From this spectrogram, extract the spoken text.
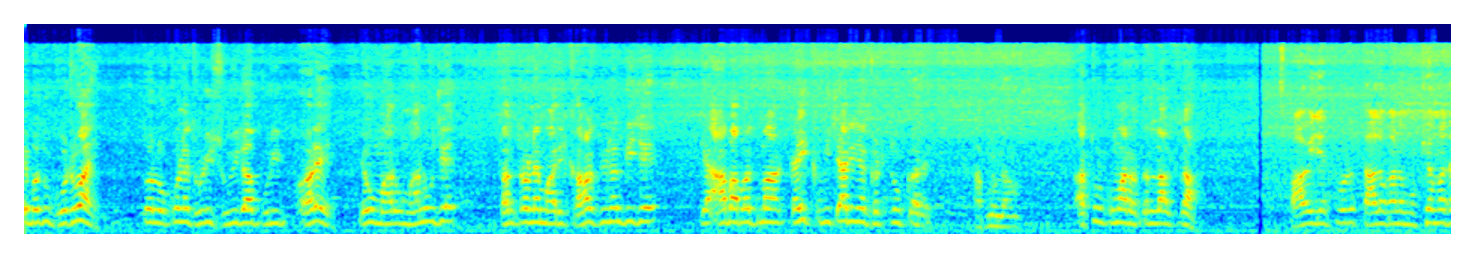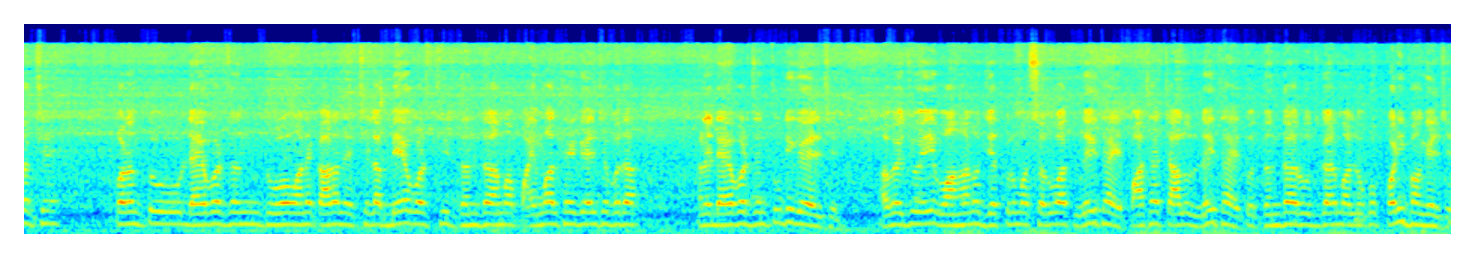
એ બધું ગોઠવાય તો લોકોને થોડી સુવિધા પૂરી પડે એવું મારું માનવું છે. તંત્રને મારી ખાસ વિનંતી છે કે આ બાબતમાં કંઈક વિચારીને ઘટતું કરે. આપનું નામ? અતુલ કુમાર રતનલાલ શાહ. પાવી જેતપુર તાલુકાનું મુખ્ય મથક છે પરંતુ ડાયવર્ઝન ધોવાને કારણે છેલ્લા બે વર્ષથી ધંધામાં પાયમાલ થઈ ગયેલ છે બધા અને ડાયવર્ઝન તૂટી ગયેલ છે. હવે જો એ વાહનો જેતપુરમાં શરૂઆત નહીં થાય, પાછા ચાલુ નહીં થાય, તો ધંધા રોજગારમાં લોકો પડી ભાંગેલ છે.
